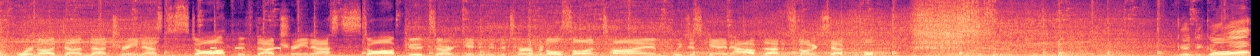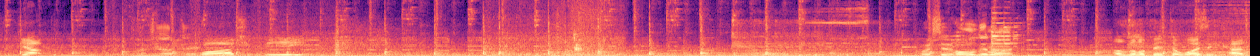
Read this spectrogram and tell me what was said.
If we're not done, that train has to stop. If that train has to stop, goods aren't getting to the terminals on time. We just can't have that. It's not acceptable. Good to go up? Yep. Watch out there. Watch your feet. What's it holding on? A little bit that wasn't cut.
